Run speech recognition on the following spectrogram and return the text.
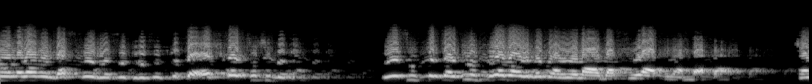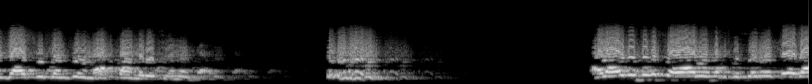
میں لگانے دستور رسید رسید کے عشق چوشی دیتے یہ چیز کے تجدید دیا جائے بچائے اللہ دستورات اللہ تعالیٰ چون جاسوس ان احکام رسینے علاوہ دیگر سوال مختصر پیدا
